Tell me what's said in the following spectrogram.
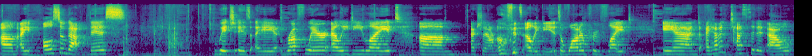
Um, I also got this, which is a Ruffwear LED light. Um, actually, I don't know if it's LED. It's a waterproof light. And I haven't tested it out.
